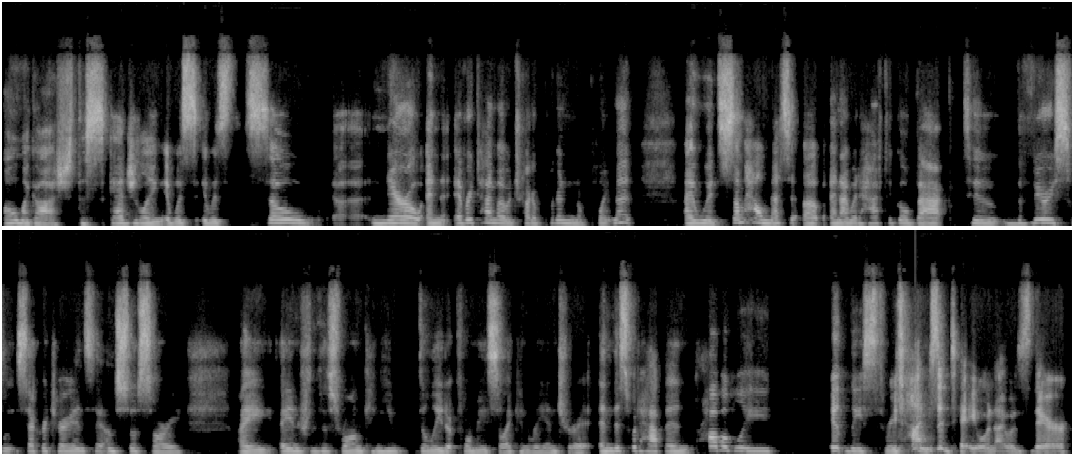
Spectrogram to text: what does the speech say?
oh my gosh, the scheduling, it was it was so uh, narrow and every time I would try to put in an appointment, I would somehow mess it up and I would have to go back to the very sweet secretary and say, I'm so sorry. I, I entered this wrong. Can you delete it for me so I can re-enter it? And this would happen probably at least three times a day when I was there.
